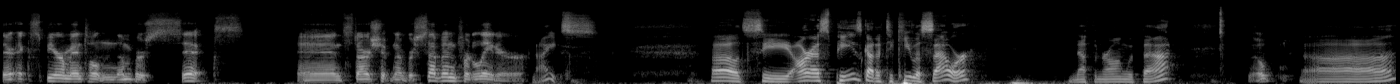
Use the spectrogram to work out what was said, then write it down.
Their experimental number six, and Starship number seven for later. Nice. Uh, let's see. RSP's got a tequila sour. Nothing wrong with that. Nope. Uh,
